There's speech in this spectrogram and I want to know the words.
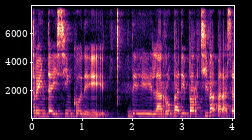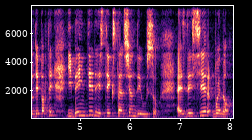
35% de de la ropa deportiva para hacer deporte y 20 de esta extensión de uso. Es decir, bueno,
